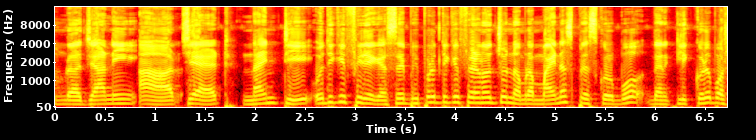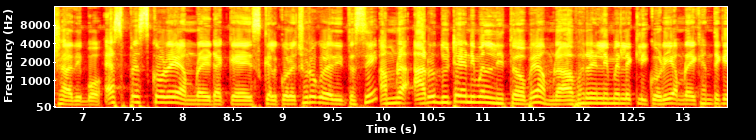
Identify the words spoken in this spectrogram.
আমরা জানি আর জ্যাট নাইনটি ওইদিকে ফিরে গেছে, বিপরীত দিকে ফেরানোর জন্য আমরা মাইনাস প্রেস করব দেন ক্লিক করে বসা দিব। এস প্রেস করে আমরা এটাকে স্কেল করে ছোট করে দিতেছি। আমরা আরও দুইটা অ্যানিমেল নিতে হবে, আমরা আবার এলিমেন্টে ক্লিক করি। আমরা এখান থেকে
